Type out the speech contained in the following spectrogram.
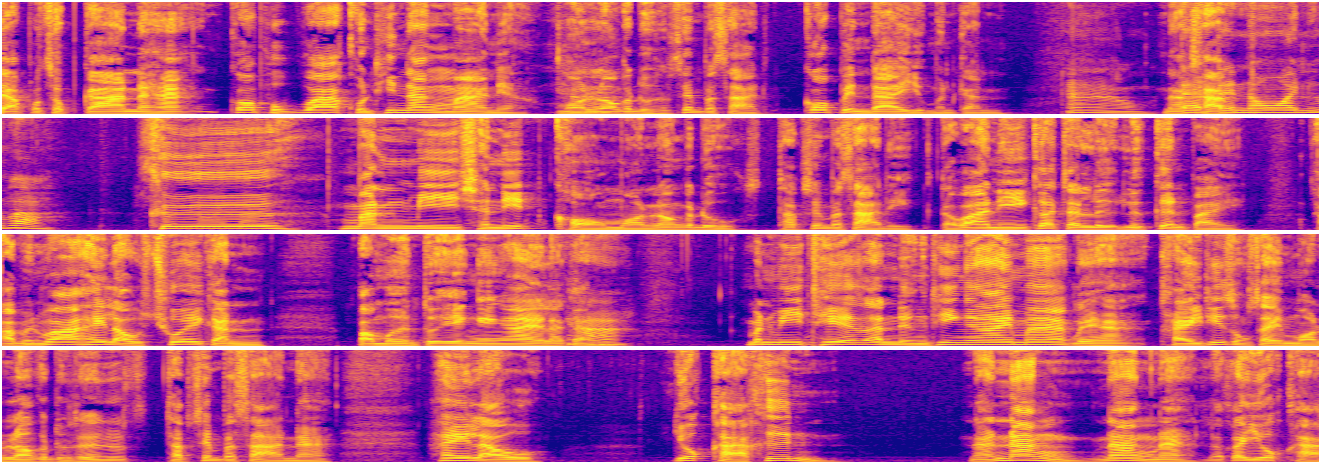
จากประสบการณ์นะฮะ ก็พบว่าคนที่นั่งมาเนี่ย หมอนรองกระดูกทับเส้นประสาทก็เป็นได้อยู่เหมือนกันอ้าวนะแต่ครับแต่น้อยหรือเปล่า คือมันมีชนิดของหมอนรองกระดูกทับเส้นประสาทอีก แต่ว่าอันนี้ก็จะลึกลึกเกินไป เอาเป็นว่าให้เราช่วยกันประเมินตัวเองง่าย ๆ แล้วกันค่ะมันมีเทสอันหนึ่งที่ง่ายมากเลยฮะ ใครที่สงสัยหมอนรองกระดูกทับเส้นประสาทนะ ให้เรายกขาขึ้นนะนั่งนั่งนะ แล้วก็ยกขา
